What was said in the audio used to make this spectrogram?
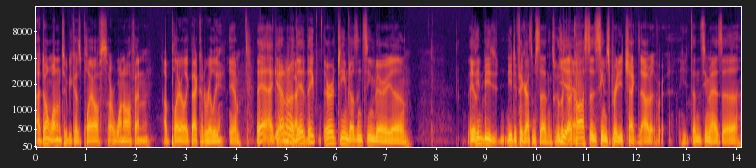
I don't want him to because playoffs are one off, and a player like that could really yeah, they, I, I don't know. They, they, their team doesn't seem very. Uh, they Yeah. need to be need to figure out some settings because Yeah. Acosta seems pretty checked out. Of, he doesn't seem as uh,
